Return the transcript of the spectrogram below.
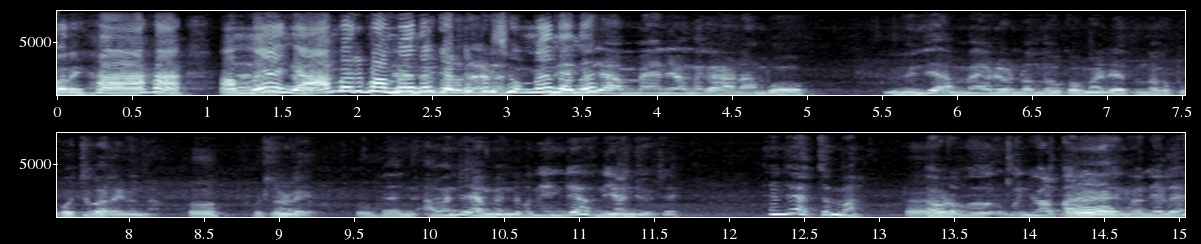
പറയും ഹാ ഹാ അമ്മേ ഞാൻ വരുമ്പോ അമ്മേനെ കെട്ടിപ്പിടിച്ച് ഉമ്മേ തന്ന് അമ്മേനെ ഒന്ന് കാണാൻ പോ. നിന്റെ അമ്മ എവിടെ ഉണ്ടോന്ന് നോക്കോ മഴയത്ത് നിന്നൊക്കെ കൊച്ചു പറയുന്ന കുട്ടനോടെ അവന്റെ അമ്മ ഉണ്ട് അപ്പൊ നിന്റെ ഞാൻ ചോദിച്ചേ എന്റെ അച്ഛമ്മ അവിടെ കുഞ്ഞു വർത്താനം പറഞ്ഞല്ലേ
